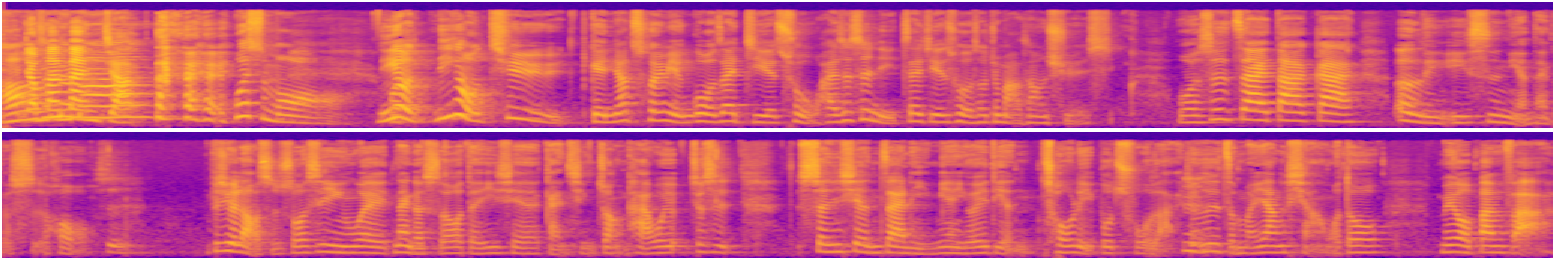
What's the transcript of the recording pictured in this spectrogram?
哦、要慢慢讲。对，为什么？你有你有去给人家催眠过再接触，还是是你在接触的时候就马上学习？我是在大概二零一四年那个时候，是必须老实说，是因为那个时候的一些感情状态，我有就是深陷在里面，有一点抽离不出来，嗯、就是怎么样想我都没有办法。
